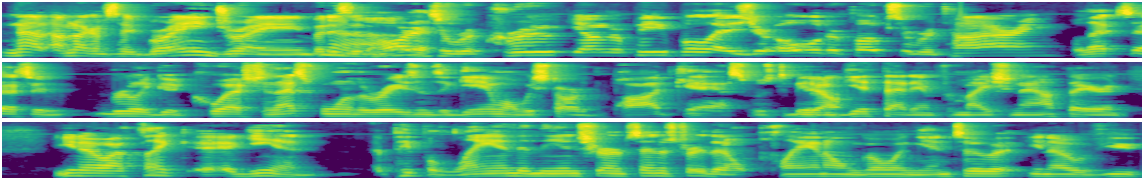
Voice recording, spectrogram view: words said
not? I'm not going to say brain drain, but no, is it harder to recruit younger people as your older folks are retiring? Well, that's that's a really good question. That's one of the reasons again why we started the podcast was to be able yeah. to get that information out there. And you know, I think again, people land in the insurance industry, they don't plan on going into it. You know, if you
